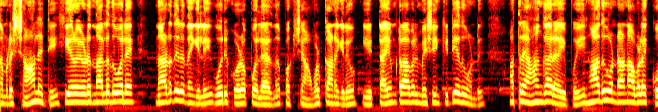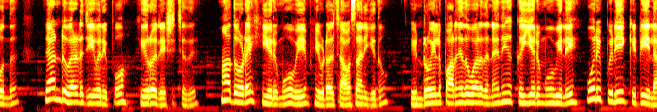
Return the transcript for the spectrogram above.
നമ്മുടെ ഷാലറ്റ് ഹീറോയോട് നല്ലതുപോലെ നടന്നിരുന്നെങ്കിൽ ഒരു കുഴപ്പമില്ലായിരുന്നു. പക്ഷെ അവൾക്കാണെങ്കിലോ ഈ ടൈം ട്രാവൽ മെഷീൻ കിട്ടിയതുകൊണ്ട് അത്ര അഹങ്കാരമായി പോയി അതുകൊണ്ടാണ് അവളെ കൊന്ന് രണ്ടുപേരുടെ ജീവൻ ഇപ്പോൾ ഹീറോ രക്ഷിച്ചത്. അതോടെ ഈ ഒരു മൂവിയും ഇവിടെ വെച്ച് അവസാനിക്കുന്നു. ഇൻട്രോയിൽ പറഞ്ഞതുപോലെ തന്നെ നിങ്ങൾക്ക് ഈ ഒരു മൂവിയിൽ ഒരു പിടിയും കിട്ടിയില്ല.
